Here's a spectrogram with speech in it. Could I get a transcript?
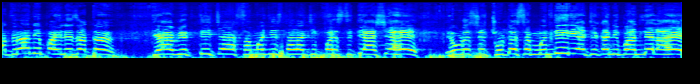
आदराने पाहिलं जातं त्या व्यक्तीच्या समाधी स्थळाची परिस्थिती अशी आहे एवढंसं छोटंसं मंदिर या ठिकाणी बांधलेलं आहे.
